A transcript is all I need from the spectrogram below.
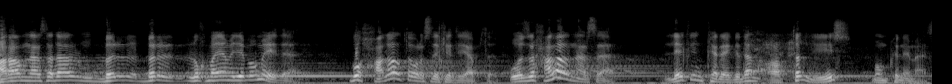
harom narsalar bir bir luqma ham yeb bo'lmaydi. Bu halol to'g'risida ketyapti. O'zi halol narsa lekin keragidan ortiq yeyish mumkin emas.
